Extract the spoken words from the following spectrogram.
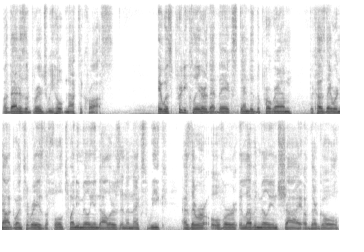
but that is a bridge we hope not to cross. It was pretty clear that they extended the program because they were not going to raise the full $20 million in the next week as they were over 11 million shy of their goal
